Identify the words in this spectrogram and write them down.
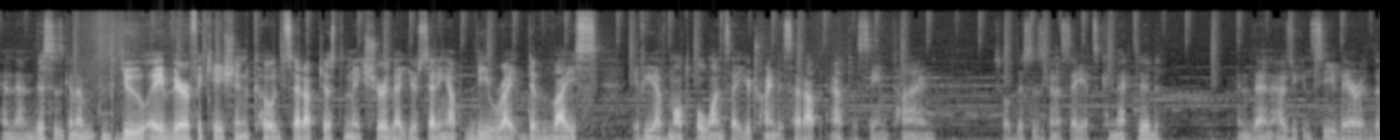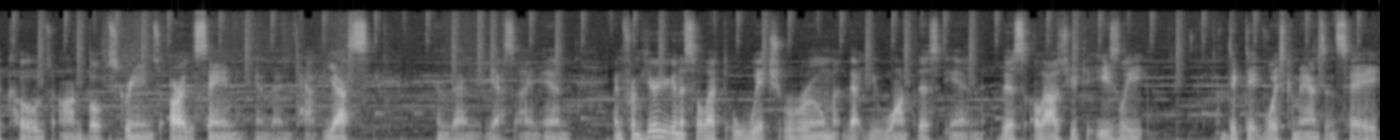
And then this is gonna do a verification code setup just to make sure that you're setting up the right device if you have multiple ones that you're trying to set up at the same time. So this is gonna say it's connected. And then as you can see there, the codes on both screens are the same and then tap yes. And then yes, I'm in. And from here, you're gonna select which room that you want this in. This allows you to easily dictate voice commands and say,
